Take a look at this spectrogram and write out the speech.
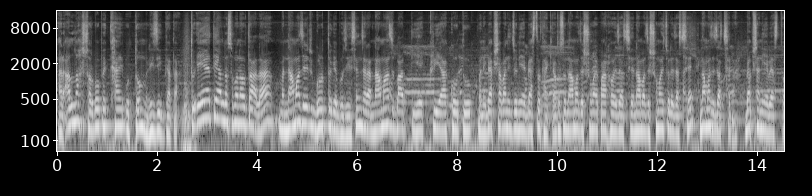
আর আল্লাহ সর্বাপেক্ষায় উত্তম রিজিক দাতা তো এ আয়াতে আল্লাহ তাআলা মানে নামাজের গুরুত্বকে বুঝিয়েছেন, যারা নামাজ বাদ দিয়ে ক্রিয়া, কৌতুক মানে ব্যবসা বাণিজ্য নিয়ে ব্যস্ত থাকে, অথচ নামাজের সময় পার হয়ে যাচ্ছে, নামাজের সময় চলে যাচ্ছে, নামাজে যাচ্ছে না, ব্যবসা নিয়ে ব্যস্ত,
